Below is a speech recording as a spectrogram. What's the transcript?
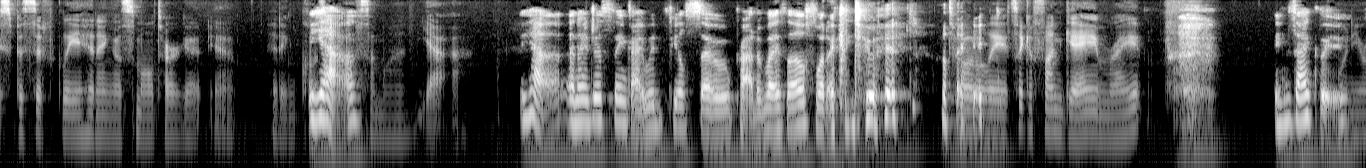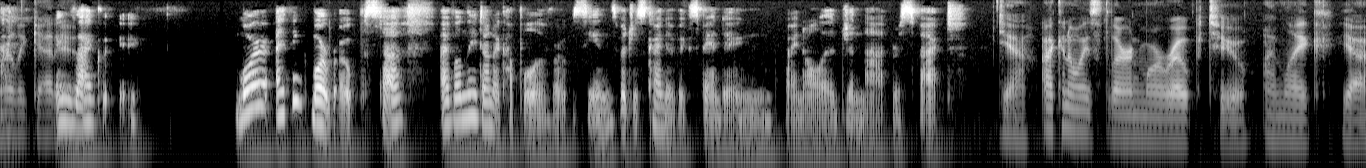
specifically hitting a small target. Yeah. Hitting close Yeah. someone. Yeah. Yeah, and I just think I would feel so proud of myself when I could do it. Like, Totally. It's like a fun game, right? exactly. When you really get it. Exactly. More, I think more rope stuff. I've only done a couple of rope scenes, but just kind of expanding my knowledge in that respect. Yeah, I can always learn more rope too. I'm like, yeah,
